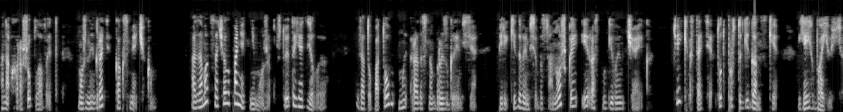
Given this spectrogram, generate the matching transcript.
Она хорошо плавает, можно играть как с мячиком. Азамат сначала понять не может, что это я делаю – Зато потом мы радостно брызгаемся, перекидываемся босоножкой и распугиваем чаек. Чайки, кстати, тут просто гигантские. Я их боюсь.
